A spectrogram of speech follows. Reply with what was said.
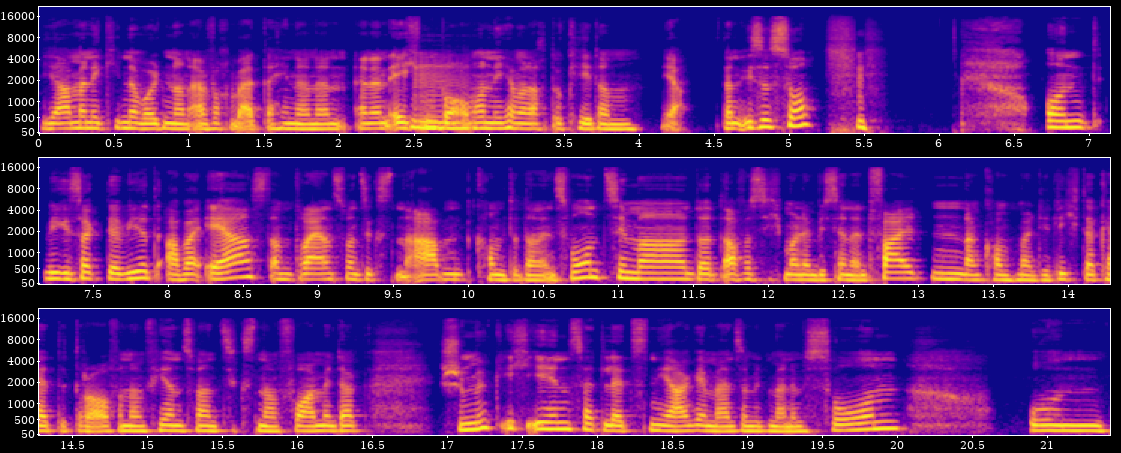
ja, meine Kinder wollten dann einfach weiterhin einen, einen echten mhm. Baum und ich habe mir gedacht, okay, dann, ja, dann ist es so. Und wie gesagt, der wird aber erst am 23. Abend kommt er dann ins Wohnzimmer, dort darf er sich mal ein bisschen entfalten, dann kommt mal die Lichterkette drauf und am 24. am Vormittag schmücke ich ihn seit letztem Jahr gemeinsam mit meinem Sohn. Und,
